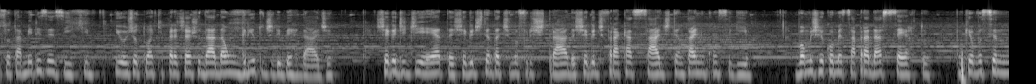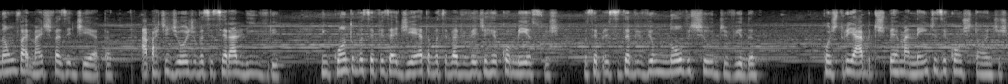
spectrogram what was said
sou Tamires Ezik e hoje eu tô aqui para te ajudar a dar um grito de liberdade. Chega de dieta, chega de tentativa frustrada, chega de fracassar, de tentar e não conseguir. Vamos recomeçar para dar certo, porque você não vai mais fazer dieta. A partir de hoje você será livre. Enquanto você fizer dieta, você vai viver de recomeços. Você precisa viver um novo estilo de vida. Construir hábitos permanentes e constantes.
